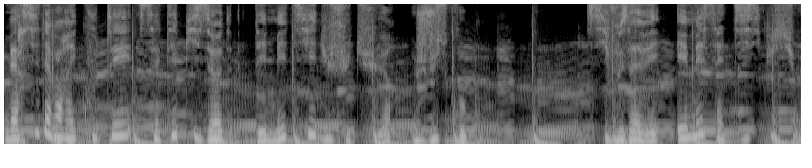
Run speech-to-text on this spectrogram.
Merci d'avoir écouté cet épisode des métiers du futur jusqu'au bout. Si vous avez aimé cette discussion,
